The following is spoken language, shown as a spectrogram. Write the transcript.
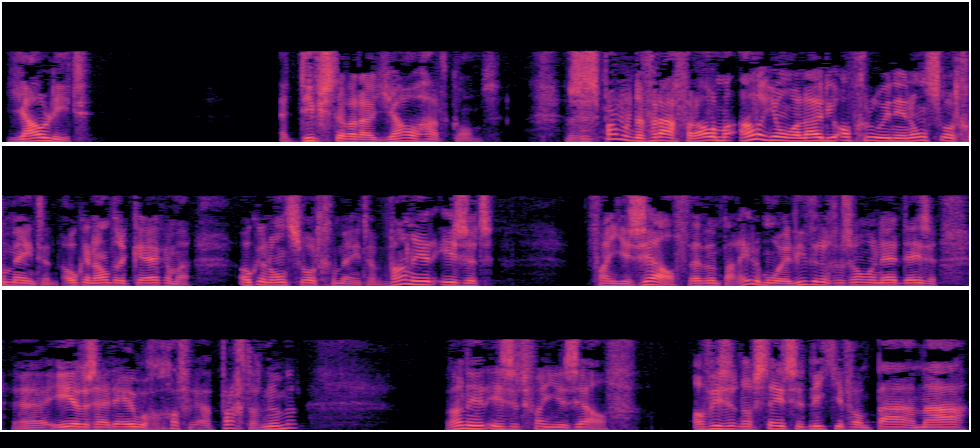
Jouw lied. Het diepste wat uit jouw hart komt. Dat is een spannende vraag voor allemaal, alle jongelui die opgroeien in ons soort gemeenten. Ook in andere kerken, maar ook in ons soort gemeenten. Wanneer is het van jezelf? We hebben een paar hele mooie liederen gezongen net. Deze uh, Ere zei de eeuwige God. Een prachtig nummer. Wanneer is het van jezelf? Of is het nog steeds het liedje van pa en ma?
